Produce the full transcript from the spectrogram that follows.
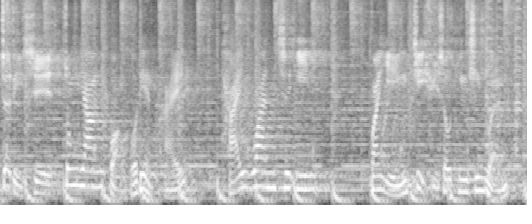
这里是中央广播电台台湾之音，欢迎继续收听新闻。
